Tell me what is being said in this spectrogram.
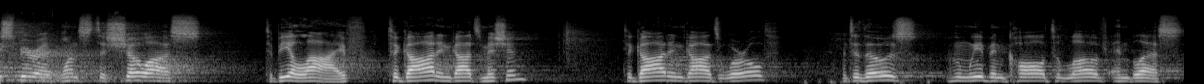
Holy Spirit wants to show us to be alive to God and God's mission, to God and God's world, and to those whom we have been called to love and bless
